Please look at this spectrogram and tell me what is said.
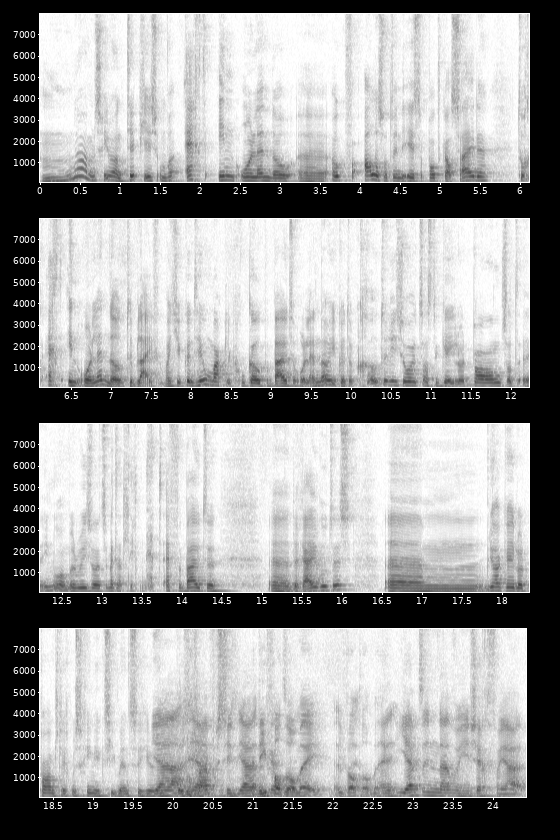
hmm, nou, misschien wel een tipje is om wel echt in Orlando, ook voor alles wat we in de eerste podcast zeiden, toch echt in Orlando te blijven. Want je kunt heel makkelijk goedkoper buiten Orlando. Je kunt ook grote resorts als de Gaylord Palms, dat eh, enorme resorts, maar dat ligt net even buiten eh, de rijroutes. Ehm, ja, Gaylord Palms ligt misschien, ik zie mensen hier. Ja, ja, precies. Ja, Ja, die kijk, valt wel mee. Die valt wel mee. En je hebt inderdaad, want je zegt van ja,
